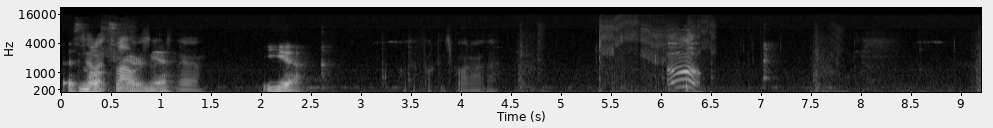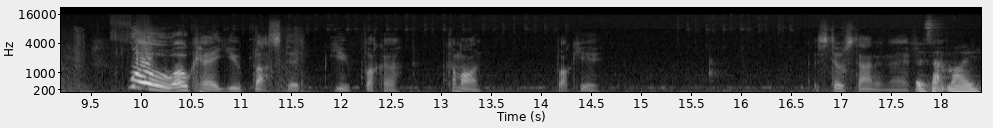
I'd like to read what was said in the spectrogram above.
There's Is like moths near flowers him. Yeah. near him? Yeah. There's a fucking spider out there. Oh! Whoa! Okay, you bastard. You fucker. Come on. Fuck you. It's still standing there. Is that my?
